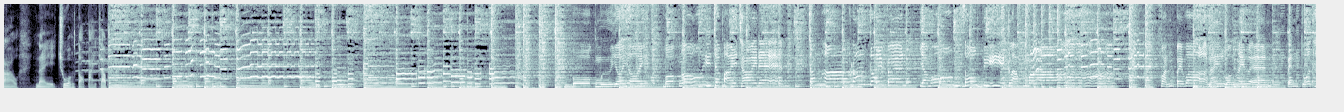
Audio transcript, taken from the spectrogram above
ราวในช่วงต่อไปครับโบ ชายแดนจำห่างรักไกลแฟน อย่ามองสองปีกลับมา ฝันไปว่าในหลวงให้แหวน เป็นตัวแท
